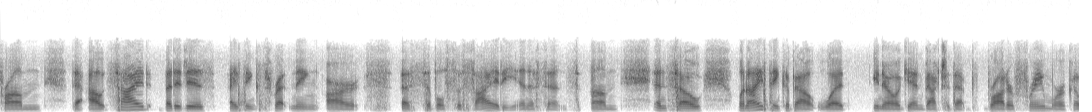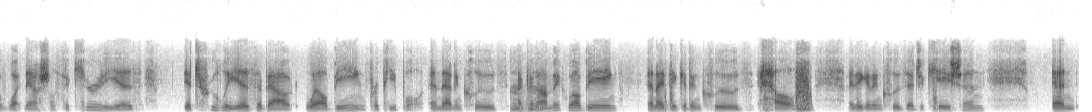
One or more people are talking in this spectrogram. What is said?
from the outside, but it is, I think, threatening our civil society in a sense. Um, and so, when I think about what you know, again, back to that broader framework of what national security is, it truly is about well-being for people, and that includes mm-hmm. economic well-being, and I think it includes health. I think it includes education. And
